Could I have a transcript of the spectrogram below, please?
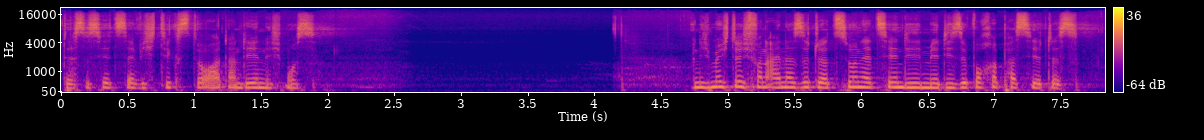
Das ist jetzt der wichtigste Ort, an den ich muss. Und ich möchte euch von einer Situation erzählen, die mir diese Woche passiert ist.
